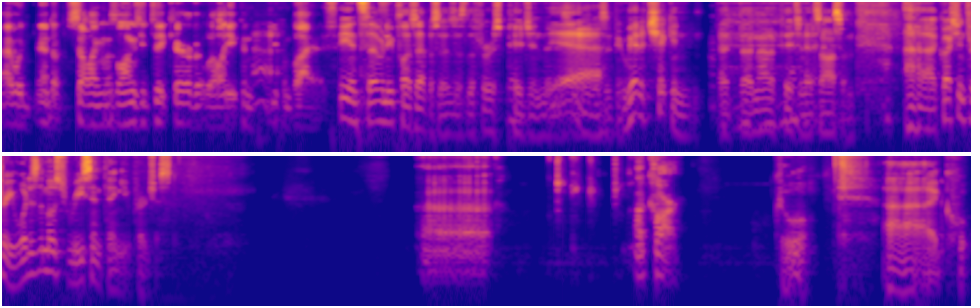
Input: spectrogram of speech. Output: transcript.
I would end up selling them as long as you take care of it well. You can ah. you can buy it. See, in seventy plus episodes is the first pigeon. That yeah, is, we had a chicken, but uh, not a pigeon. That's awesome. Uh, question three: What is the most recent thing you purchased? Uh, a car. Cool. Uh, qu-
